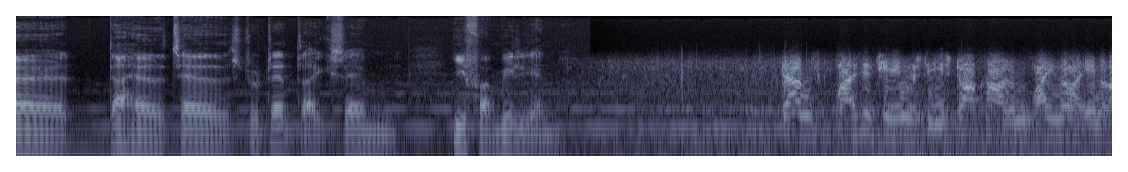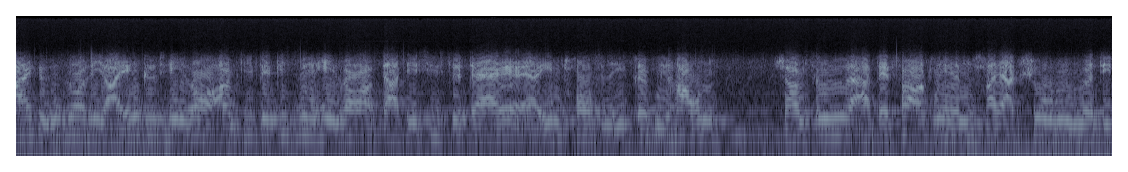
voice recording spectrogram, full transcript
øh, der havde taget studentereksamen i familien. Dansk pressetjeneste i Stockholm bringer en række yderligere enkeltheder om de begivenheder, der de sidste dage er indtruffet i København, som følge af befolkningens reaktion med de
